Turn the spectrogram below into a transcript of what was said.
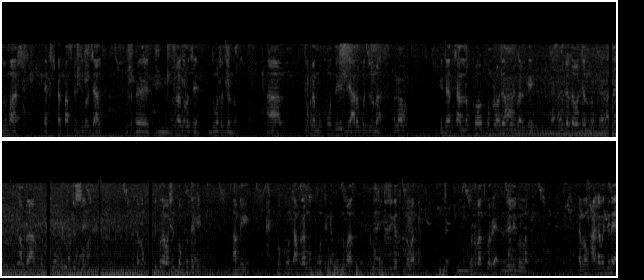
দু মাস এক্সট্রা পাঁচ কেজি করে চাল ঘোষণা করেছে দু মাসের জন্য। আর ত্রিপুরা মুখ্যমন্ত্রী যে আরোগ্য যোজনা এটা চার লক্ষ পনেরো হাজার পরিবারকে সুবিধা দেওয়ার জন্য আমরা মুখ্যমন্ত্রীর উদ্দেশ্যে এবং ত্রিপুরাবাসীর পক্ষ থেকে আমি মুখ্যমন্ত্রী আমরা মুখ্যমন্ত্রীকে ধন্যবাদ এবং মোদীজিকে ধন্যবাদ উম, ধন্যবাদ করে র্যালি করলাম এবং আগামী দিনে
